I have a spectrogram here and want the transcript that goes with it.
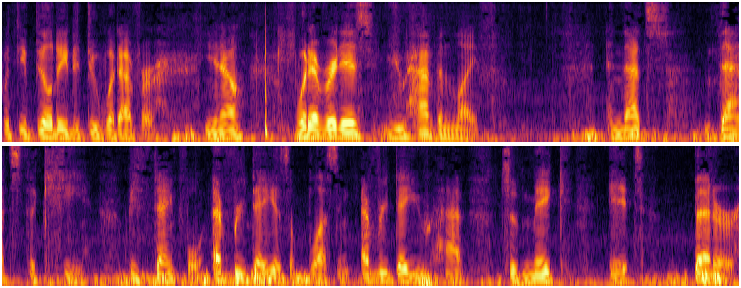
with the ability to do whatever, you know, whatever it is you have in life. And that's that's the key. Be thankful. Every day is a blessing. Every day you have to make it better.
